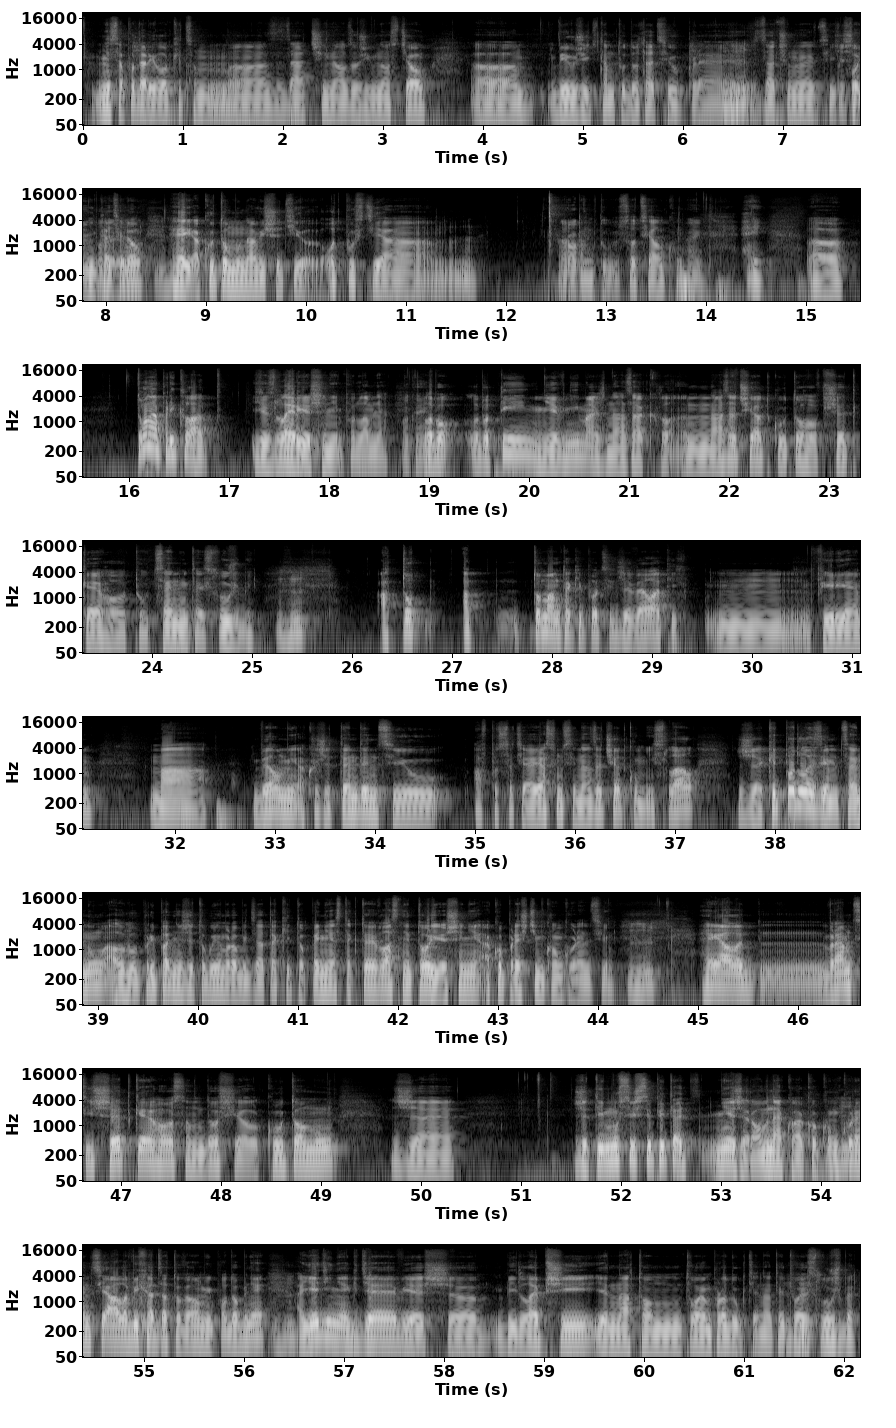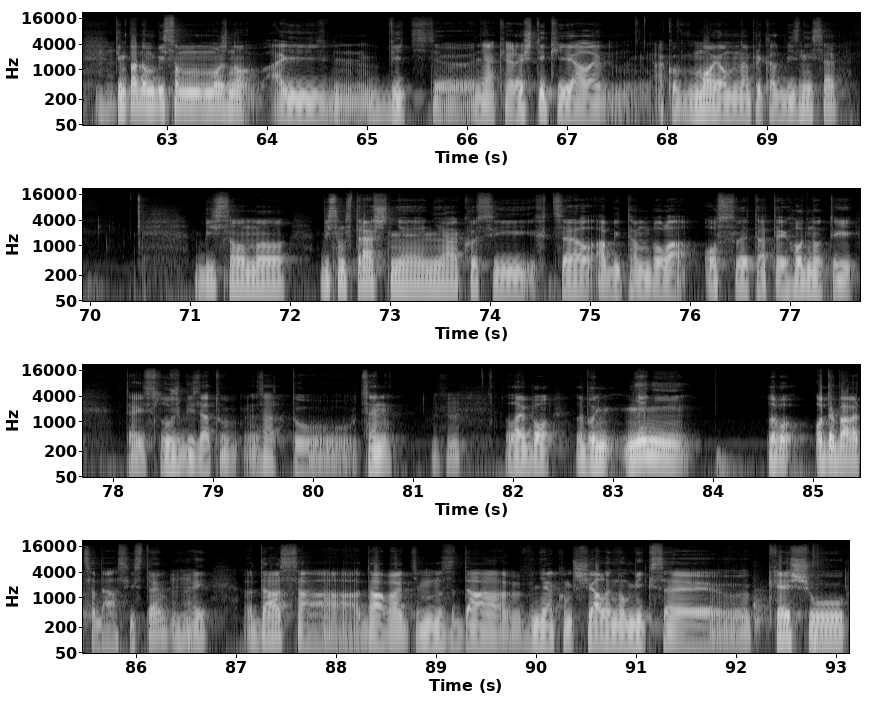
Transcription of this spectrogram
mne sa podarilo, keď som uh, začínal so živnosťou, uh, využiť tam tú dotáciu pre Mhm. mm-hmm. začínajúcich podnikateľov. Mhm. Hej, a ku tomu navyše ti odpustia mm, Rok. tam tú sociálku. Hej. Hej. Uh, to napríklad je zlé riešenie podľa mňa. OK. Lebo, lebo ty nevnímaš na, zakl- na začiatku toho všetkého tú cenu tej služby. Mhm. A to, to mám taký pocit, že veľa tých mm, firiem má veľmi akože tendenciu a v podstate aj ja som si na začiatku myslel, že keď podleziem cenu alebo prípadne, že to budem robiť za takýto peniaz, tak to je vlastne to riešenie, ako preštím konkurenciu. Mhm. Hej, ale mm, v rámci všetkého som došiel ku tomu, že, že ty musíš si pýtať nie že rovnako ako konkurencia, ale vychádza to veľmi podobne. A jedine kde vieš e, byť lepší je na tom tvojom produkte, na tej tvojej službe. Tým pádom by som možno aj byť e, nejaké reštiky, ale ako v mojom napríklad biznise by som e, by som strašne nejako si chcel, aby tam bola osveta tej hodnoty tej služby za tú, za tú cenu. Mhm. Lebo, lebo není, lebo odrbávať sa dá systém, Mhm. hej, dá sa dávať mzda v nejakom šialenom mixe kešu, e,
